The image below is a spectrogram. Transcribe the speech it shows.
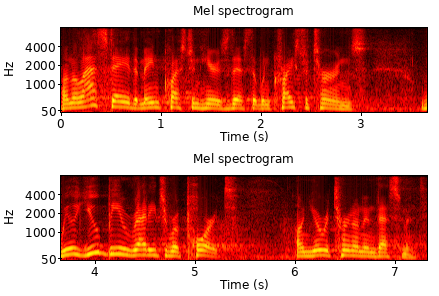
On the last day, the main question here is this that when Christ returns, will you be ready to report on your return on investment.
